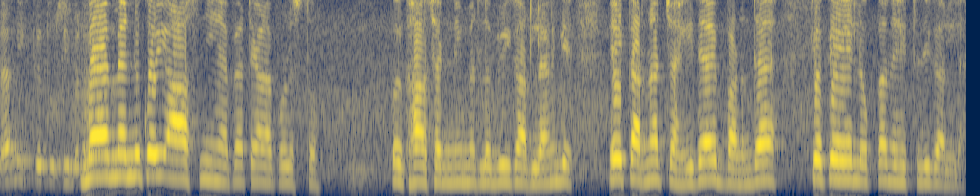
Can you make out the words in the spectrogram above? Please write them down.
ਮੈਮ ਇੱਕ ਤੁਸੀਂ ਮੈਨੂੰ ਮੈਂ ਮੈਨੂੰ ਕੋਈ ਆਸ ਨਹੀਂ ਹੈ ਪਟਿਆਲਾ ਪੁਲਿਸ ਤੋਂ। ਕੋਈ ਖਾਸ ਨਹੀਂ ਮਤਲਬ ਵੀ ਕਰ ਲੈਣਗੇ। ਇਹ ਕਰਨਾ ਚਾਹੀਦਾ ਇਹ ਬਣਦਾ ਕਿਉਂਕਿ ਇਹ ਲੋਕਾਂ ਦੇ ਹਿੱਤ ਦੀ ਗੱਲ ਹੈ।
